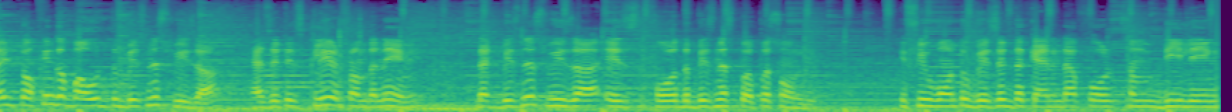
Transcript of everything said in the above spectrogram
While talking about the business visa as it is clear from the name that business visa is for the business purpose only if you want to visit the canada for some dealing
